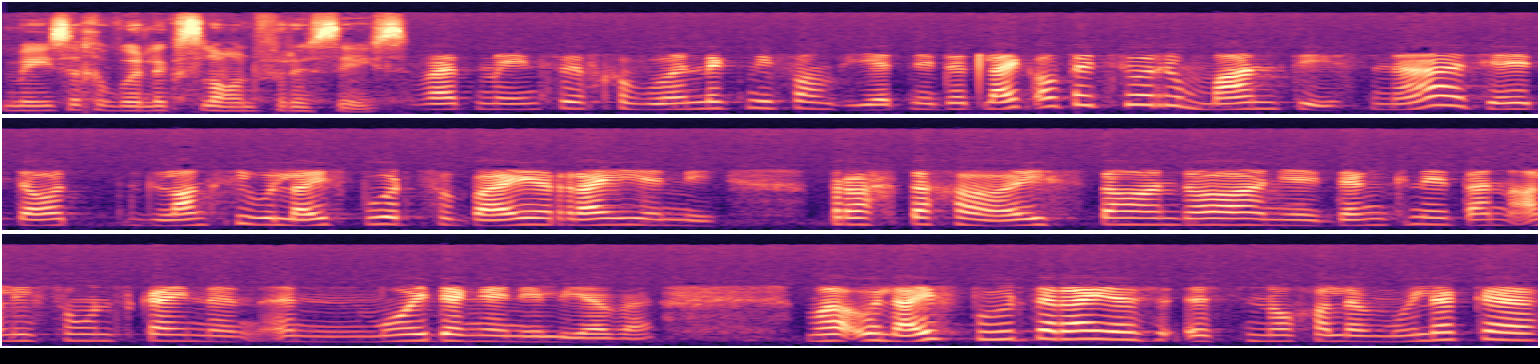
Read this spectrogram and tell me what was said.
mense gewoonlik slaan vir 'n ses. Wat mense gewoonlik nie van weet nie. Dit lyk altyd so romanties, né? As jy daar langs die olyfpoort verby ry en die pragtige huis staan daar en jy dink net aan al die sonskyn en en mooi dinge in die lewe. Maar olyfboerdery is is nog 'n moeilike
